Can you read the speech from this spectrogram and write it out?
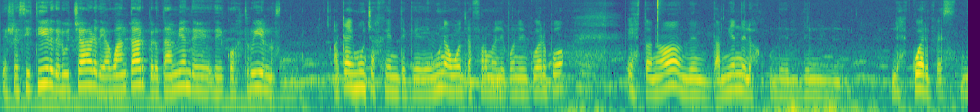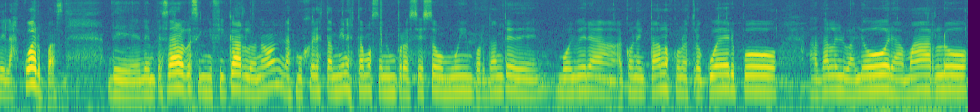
de resistir, de luchar, de aguantar, pero también de, de construirnos. Acá hay mucha gente que de una u otra forma le pone el cuerpo esto, ¿no? De- también de los de, del- les cuerpes, de las cuerpas, de, de empezar a resignificarlo, ¿no? Las mujeres también estamos en un proceso muy importante de volver a, a conectarnos con nuestro cuerpo, a darle el valor, a amarlo.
